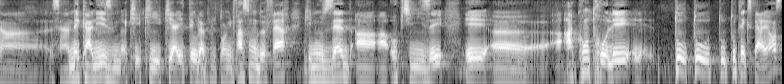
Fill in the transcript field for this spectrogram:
un, un, mécanisme qui, qui, a été, ou plutôt une façon de faire, qui nous aide à, à optimiser et euh, à contrôler tout, toute l'expérience.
